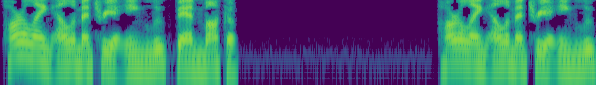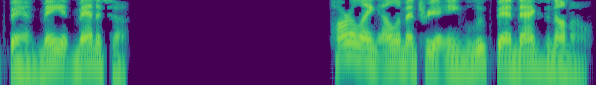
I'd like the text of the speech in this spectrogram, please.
Paaralang Elementaria ng Lucban Maka Paaralang Elementaria ng Lucban May at Manisa. Paaralang Elementaria ng Lucban Nagsanamo.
